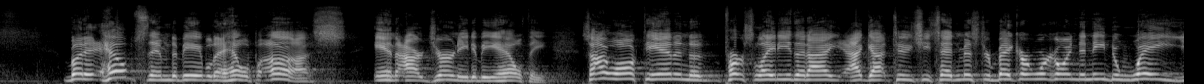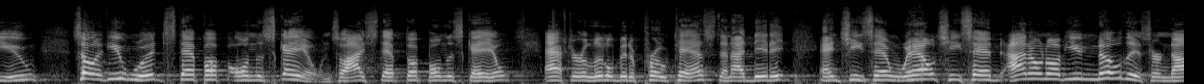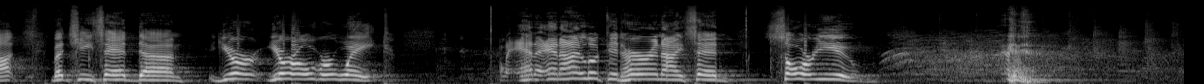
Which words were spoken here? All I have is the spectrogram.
But it helps them to be able to help us in our journey to be healthy. So I walked in, and the first lady that I, I got to, she said, Mr. Baker, we're going to need to weigh you so if you would step up on the scale. And so I stepped up on the scale after a little bit of protest, and I did it. And she said, Well, she said, I don't know if you know this or not, but she said, uh, you're, you're overweight. And, and I looked at her and I said, So are you.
